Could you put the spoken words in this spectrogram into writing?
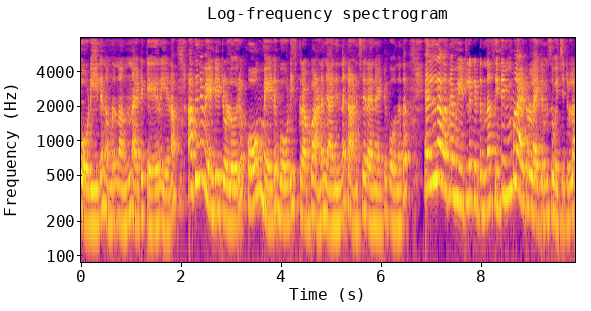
ബോഡിയിൽ നമ്മൾ നന്നായിട്ട് കെയർ ചെയ്യണം. അതിന് വേണ്ടിയിട്ടുള്ള ഒരു ഹോം മെയ്ഡ് ബോഡി സ്ക്രബാണ് ഞാൻ ഇന്ന് കാണിച്ചു തരാനായിട്ട് പോകുന്നത്. എല്ലാവരുടെയും വീട്ടിൽ കിട്ടുന്ന സിമ്പിൾ ആയിട്ടുള്ള ഐറ്റംസ് വെച്ചിട്ടുള്ള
